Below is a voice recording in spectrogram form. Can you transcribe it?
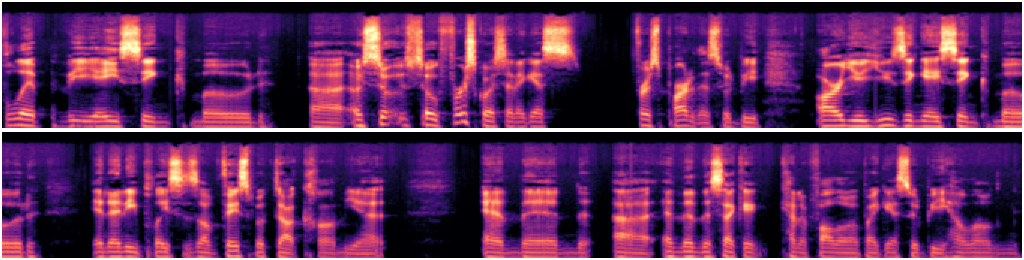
flip the async mode? Uh, so, so first question, I guess, first part of this would be: Are you using async mode in any places on Facebook.com yet? And then, uh, and then the second kind of follow up, I guess, would be how long,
